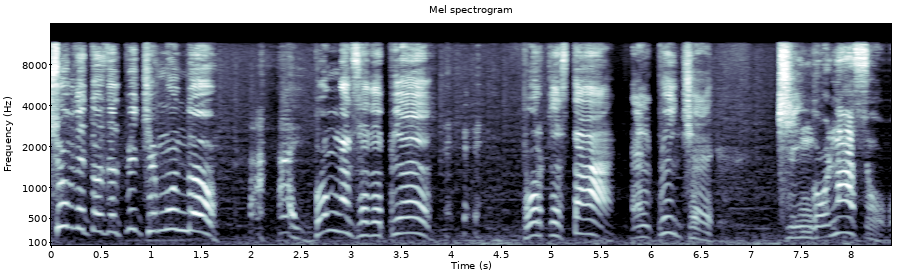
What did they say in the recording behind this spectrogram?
Súbditos del pinche mundo, pónganse de pie, porque está el pinche chingonazo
